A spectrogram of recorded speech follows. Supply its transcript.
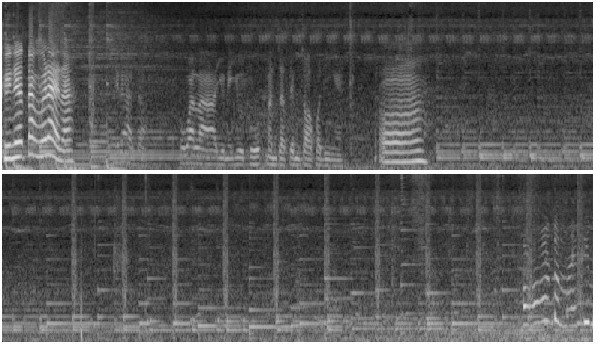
ถือเนื้อตั้งไม่ได้นะ ไม่ได้จ้ะเพราะว่าลาอยู่ใน YouTube มันจะเต็มจอพอดีไง อ๋อ โอ้ต้นไม้ทิ่ม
